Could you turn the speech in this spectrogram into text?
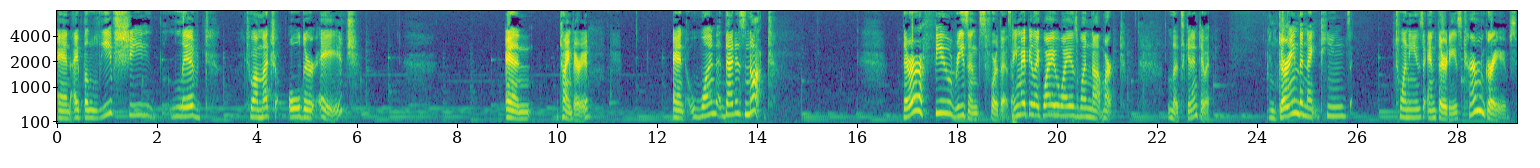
and I believe she lived to a much older age and time period, and one that is not. There are a few reasons for this. And you might be like, why, why is one not marked? Let's get into it. During the 19th 20s, and 30s, term graves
